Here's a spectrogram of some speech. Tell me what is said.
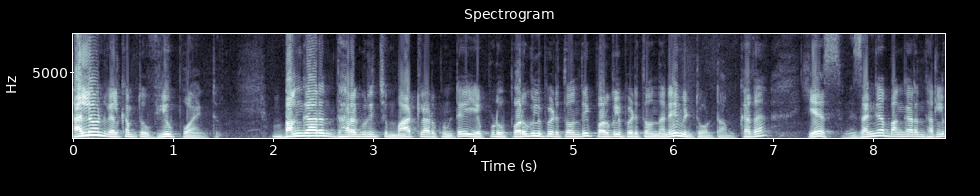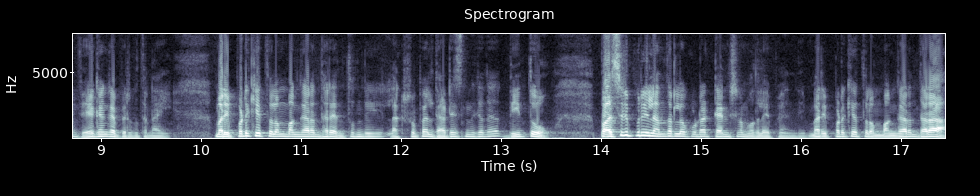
Hello and welcome to view point. బంగారం ధర గురించి మాట్లాడుకుంటే ఎప్పుడు పరుగులు పెడుతోంది పరుగులు పెడుతోందనే వింటూ ఉంటాం కదా? ఎస్ నిజంగా బంగారం ధరలు వేగంగా పెరుగుతున్నాయి. మరి ఇప్పటికే తులం బంగారం ధర ఎంత ఉంది లక్ష రూపాయలు దాటేసింది కదా? దీంతో పసిడి ప్రియులందరిలో కూడా టెన్షన్ మొదలైపోయింది. మరి ఇప్పటికే తులం బంగారం ధర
